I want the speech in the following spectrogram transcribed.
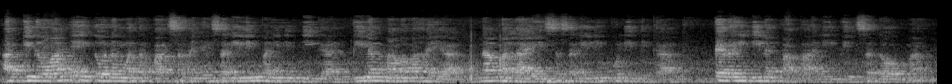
At ginawa niya ito ng matapat sa kanyang sariling paninindigan bilang mamamahayag na malay sa sariling politika pero hindi nagpapaalipin sa dogma.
